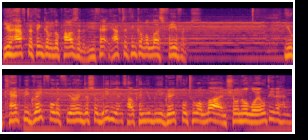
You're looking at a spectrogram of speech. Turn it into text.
You have to think of the positive. You, you have to think of Allah's favors. You can't be grateful if you're in disobedience. How can you be grateful to Allah and show no loyalty to Him?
